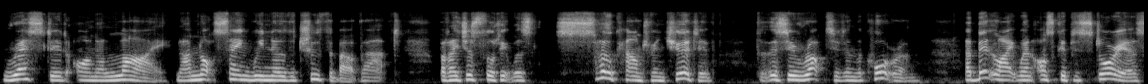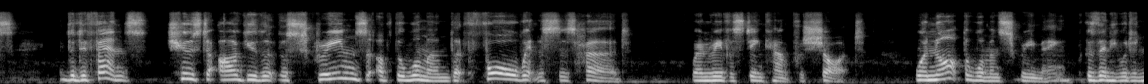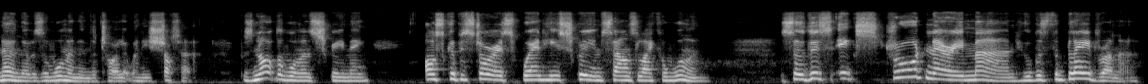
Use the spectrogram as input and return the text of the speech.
rested on a lie. Now, I'm not saying we know the truth about that, but I just thought it was so counterintuitive that this erupted in the courtroom a bit like when Oscar Pistorius, the defense, choose to argue that the screams of the woman that four witnesses heard when Reeva Steenkamp was shot were not the woman screaming, because then he would have known there was a woman in the toilet when he shot her. It was not the woman screaming. Oscar Pistorius, when he screams, sounds like a woman. So, this extraordinary man who was the Blade Runner,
